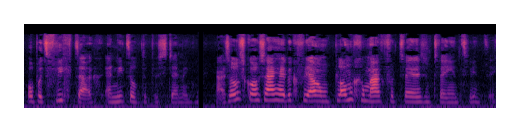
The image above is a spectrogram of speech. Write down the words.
op het vliegtuig en niet op de bestemming. Nou, zoals ik al zei, heb ik voor jou een plan gemaakt voor 2022.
